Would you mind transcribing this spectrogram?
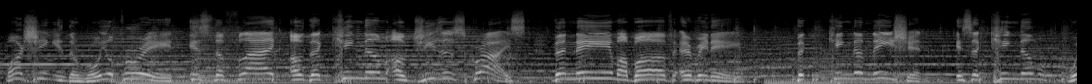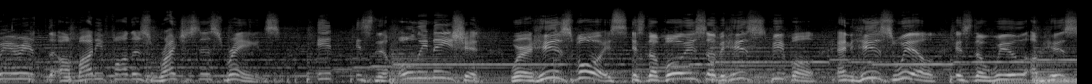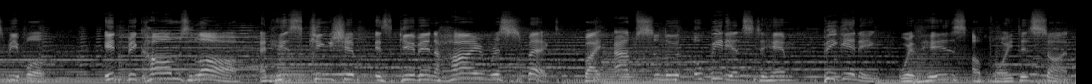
Marching in the royal parade is the flag of the kingdom of Jesus Christ, the name above every name. The kingdom nation is a kingdom where the Almighty Father's righteousness reigns. It is the only nation where His voice is the voice of His people and His will is the will of His people. It becomes law, and His kingship is given high respect by absolute obedience to Him, beginning with His appointed Son.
